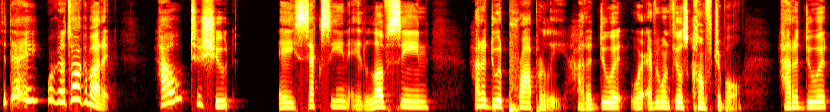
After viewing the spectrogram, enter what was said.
today, we're going to talk about it how to shoot a sex scene, a love scene, how to do it properly, how to do it where everyone feels comfortable, how to do it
